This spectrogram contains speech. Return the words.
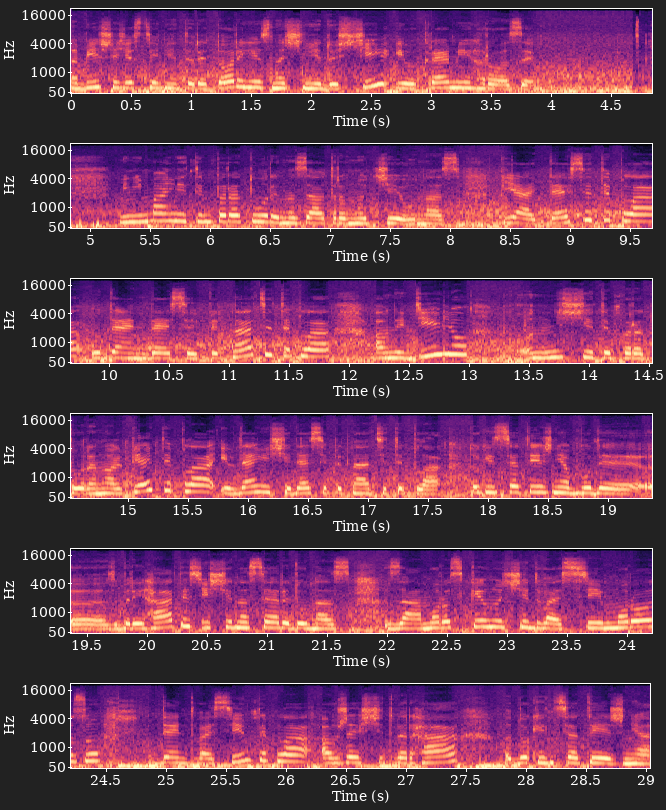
на більшій частині території значні дощі і окремі грози. Мінімальні температури на завтра вночі у нас 5-10 тепла, у день 10-15 тепла, а в неділю нічні температури 0,5 тепла і в день ще 10-15 тепла. До кінця тижня буде е, зберігатись і ще на середу у нас заморозки вночі 2,7 морозу, в день 2,7 тепла, а вже з четверга до кінця тижня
